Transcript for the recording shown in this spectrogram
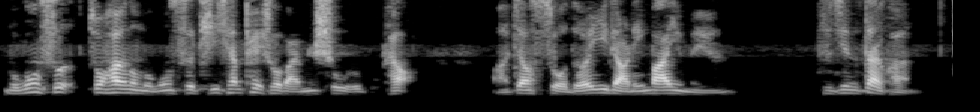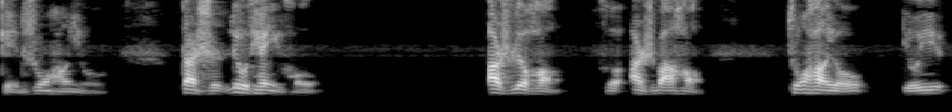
母公司中航油的母公司提前配售百分之十五的股票，啊，将所得一点零八亿美元资金的贷款给了中航油。但是六天以后，二十六号和二十八号，中航油由于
